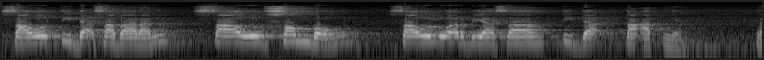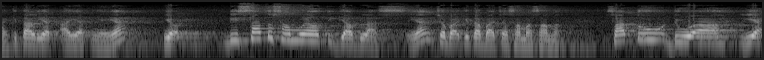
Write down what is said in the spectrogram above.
Saul tidak sabaran, Saul sombong, Saul luar biasa tidak taatnya. Nah, kita lihat ayatnya ya. Yuk, di 1 Samuel 13 ya. Coba kita baca sama-sama. Satu, dua, ya.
